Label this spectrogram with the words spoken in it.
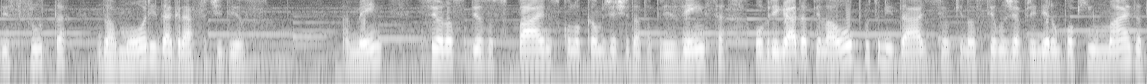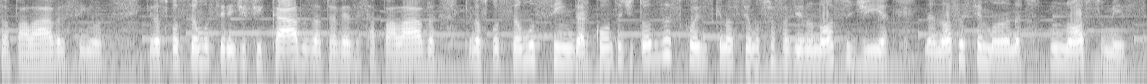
desfruta do amor e da graça de Deus. Amém? Senhor nosso Deus, nosso Pai, nos colocamos diante da tua presença. Obrigada pela oportunidade, Senhor, que nós temos de aprender um pouquinho mais da tua palavra, Senhor. Que nós possamos ser edificados através dessa palavra, que nós possamos sim dar conta de todas as coisas que nós temos para fazer no nosso dia, na nossa semana, no nosso mês.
